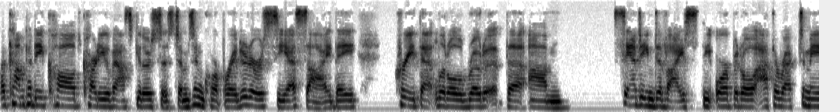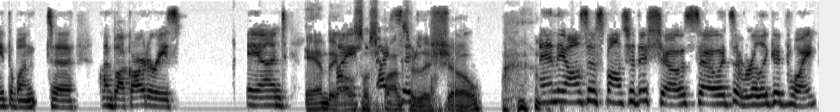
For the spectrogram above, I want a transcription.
a company called Cardiovascular Systems Incorporated or CSI, they create that little rotor, the, um, sanding device, the orbital atherectomy, the one to unblock arteries and and they also I, sponsor I said, this show. and they also sponsor this show, so it's a really good point.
